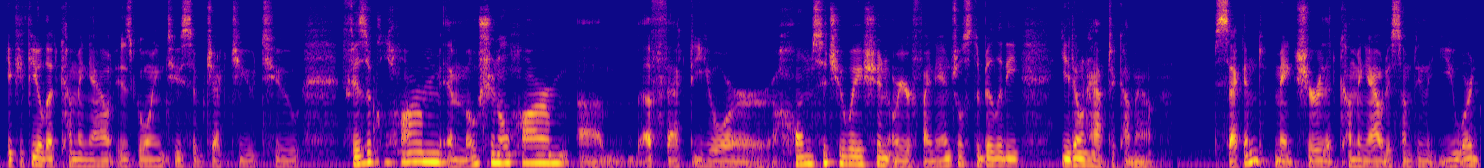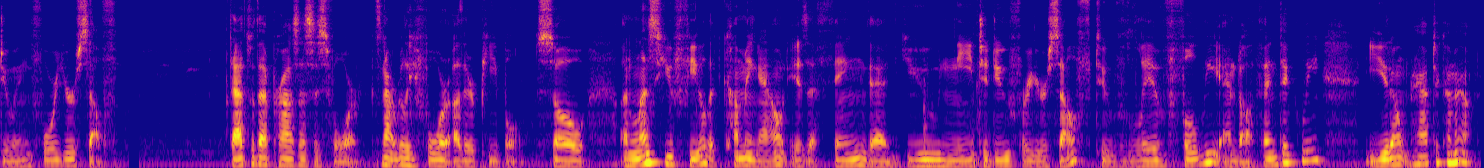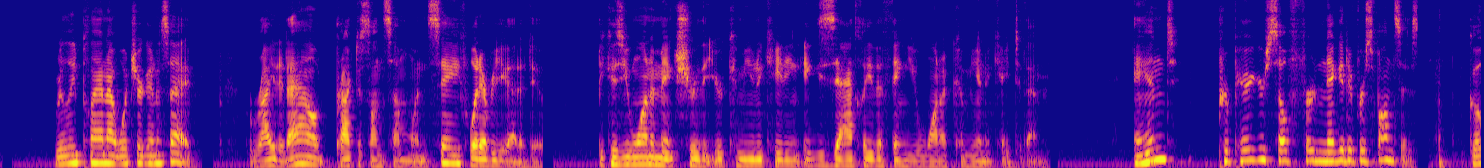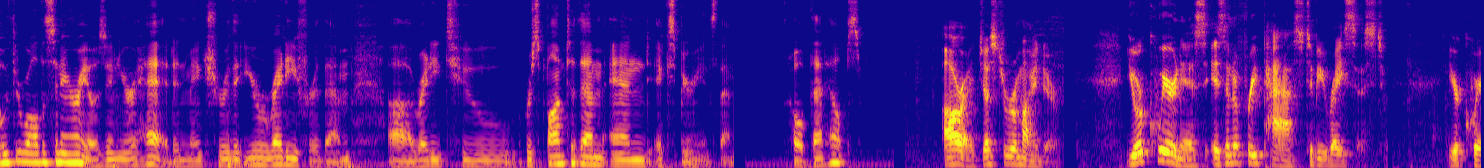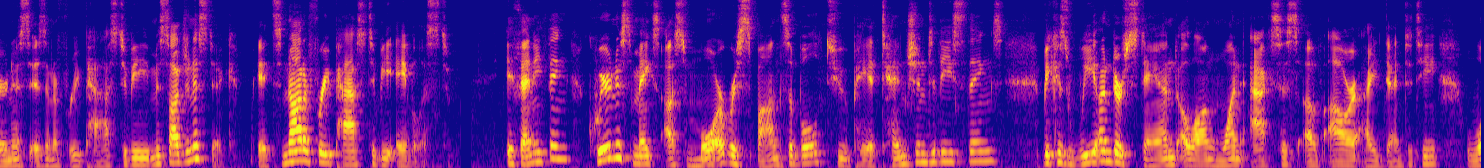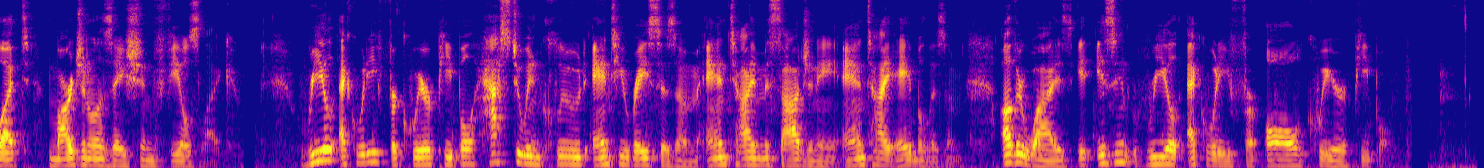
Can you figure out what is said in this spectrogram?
if you feel that coming out is going to subject you to physical harm, emotional harm, um, affect your home situation or your financial stability, you don't have to come out. Second, make sure that coming out is something that you are doing for yourself. That's what that process is for. It's not really for other people. So, unless you feel that coming out is a thing that you need to do for yourself to live fully and authentically, you don't have to come out really plan out what you're going to say. Write it out, practice on someone safe, whatever you got to do. Because you want to make sure that you're communicating exactly the thing you want to communicate to them. And prepare yourself for negative responses. Go through all the scenarios in your head and make sure that you're ready for them, uh, ready to respond to them and experience them. Hope that helps. All right, just a reminder your queerness isn't a free pass to be racist. Your queerness isn't a free pass to be misogynistic. It's not a free pass to be ableist. If anything, queerness makes us more responsible to pay attention to these things because we understand along one axis of our identity what marginalization feels like. Real equity for queer people has to include anti racism, anti misogyny, anti ableism. Otherwise, it isn't real equity for all queer people.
